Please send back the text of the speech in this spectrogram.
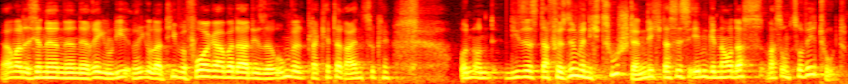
Ja, weil das ist ja eine, eine regulative Vorgabe, da diese Umweltplakette reinzukriegen. Und, und dieses, dafür sind wir nicht zuständig, das ist eben genau das, was uns so wehtut.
